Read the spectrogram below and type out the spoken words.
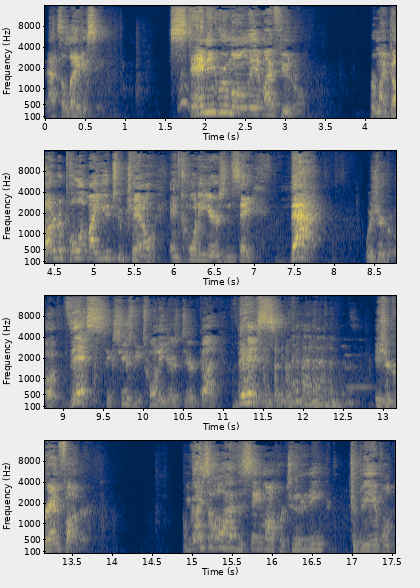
That's a legacy. Standing room only at my funeral. For my daughter to pull up my YouTube channel in 20 years and say, that was your oh, this excuse me 20 years dear god this is your grandfather. You guys all have the same opportunity to be able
